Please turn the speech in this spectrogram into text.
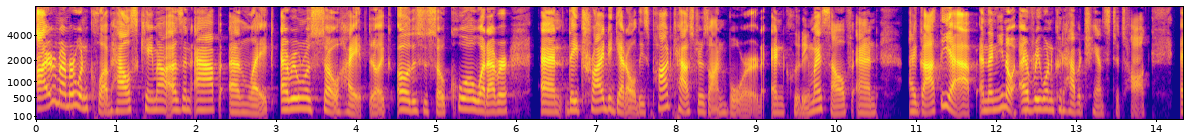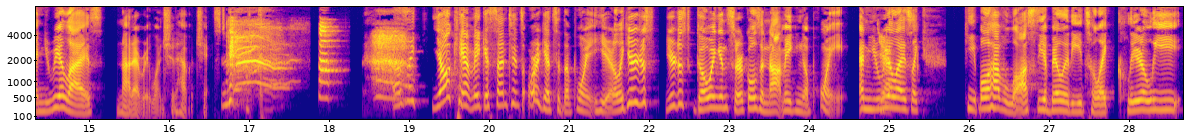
I remember when Clubhouse came out as an app and like everyone was so hyped. They're like, "Oh, this is so cool, whatever." And they tried to get all these podcasters on board, including myself, and I got the app and then you know everyone could have a chance to talk. And you realize not everyone should have a chance to I was like, y'all can't make a sentence or get to the point here. Like you're just you're just going in circles and not making a point. And you yeah. realize like people have lost the ability to like clearly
